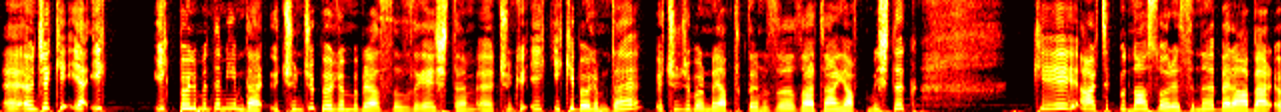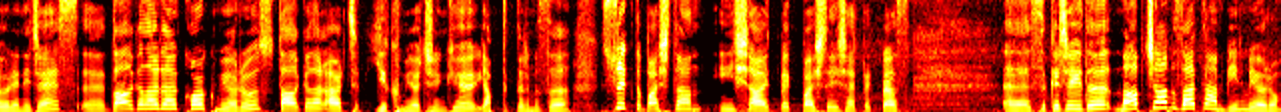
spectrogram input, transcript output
Ee, önceki ya ilk ilk bölümü demeyeyim de üçüncü bölümü biraz hızlı geçtim. Ee, çünkü ilk iki bölümde üçüncü bölümde yaptıklarımızı zaten yapmıştık. Ki artık bundan sonrasını beraber öğreneceğiz. Ee, dalgalardan korkmuyoruz. Dalgalar artık yıkmıyor çünkü yaptıklarımızı sürekli baştan inşa etmek, baştan inşa etmek biraz e, sıkıcıydı. Ne yapacağımı zaten bilmiyorum.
